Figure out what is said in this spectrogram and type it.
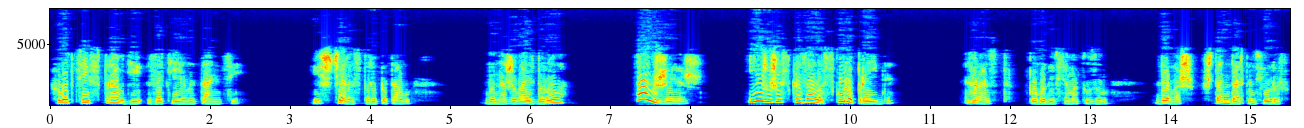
хлопці і справді затіяли танці. І ще раз перепитав вона жива і здорова? «А вже ж! Я ж уже сказала, скоро прийде. Гаразд, погодився Матузов. Де ваш штандартенфюрер?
